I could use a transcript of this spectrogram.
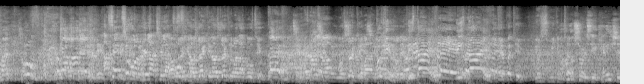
I said 2 1, relax, relax. I was joking, I was joking about that goal team. I was joking about that. Book him! He's dying! He's dying! Yeah, book him. You're just weak in the I'm not sure it's the occasion.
